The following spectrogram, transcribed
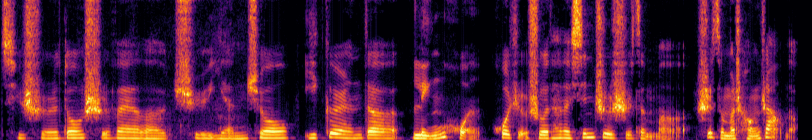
其实都是为了去研究一个人的灵魂，或者说他的心智是怎么是怎么成长的。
